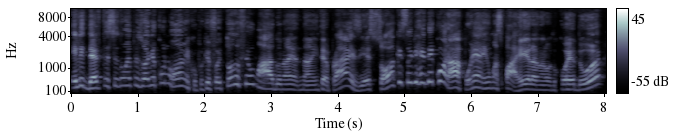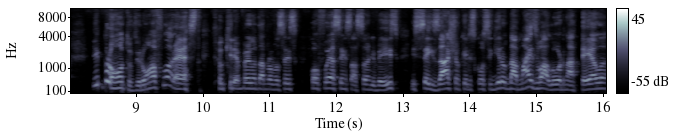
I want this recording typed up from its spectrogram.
ele deve ter sido um episódio econômico, porque foi todo filmado na, na Enterprise e é só questão de redecorar. Põe aí umas parreiras no, no corredor e pronto, virou uma floresta. Então, eu queria perguntar para vocês qual foi a sensação de ver isso e vocês acham que eles conseguiram dar mais valor na tela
